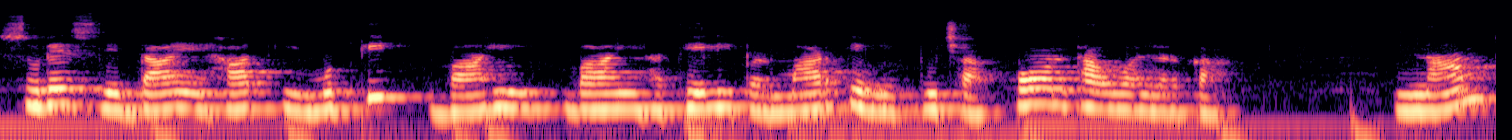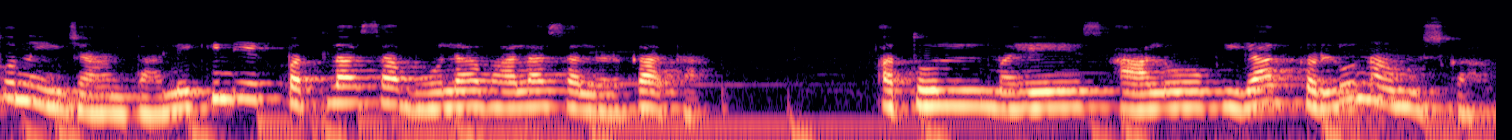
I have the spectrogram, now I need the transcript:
सुरेश ने दाएँ हाथ की मुट्ठी बाही बाई हथेली पर मारते हुए पूछा, कौन था वह लड़का? नाम तो नहीं जानता, लेकिन एक पतला सा, भोला भाला सा लड़का था। अतुल, महेश, आलोक, याद कर लो नाम उसका।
